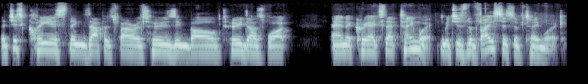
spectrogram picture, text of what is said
It just clears things up as far as who's involved, who does what, and it creates that teamwork, which is the basis of teamwork.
